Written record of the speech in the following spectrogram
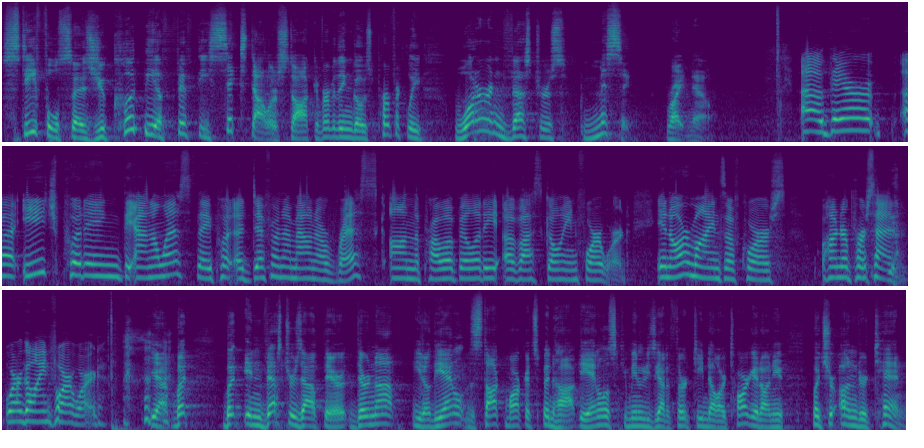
Stifel says you could be a $56 stock if everything goes perfectly. What are investors missing right now? Uh, they're uh, each putting the analysts, they put a different amount of risk on the probability of us going forward. In our minds, of course, 100%, we're going forward. yeah, but but investors out there, they're not. You know, the anal- the stock market's been hot. The analyst community's got a $13 target on you, but you're under 10.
